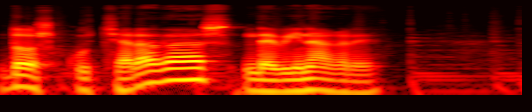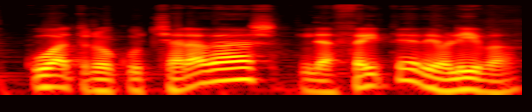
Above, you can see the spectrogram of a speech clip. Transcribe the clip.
dos cucharadas de vinagre, cuatro cucharadas de aceite de oliva,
